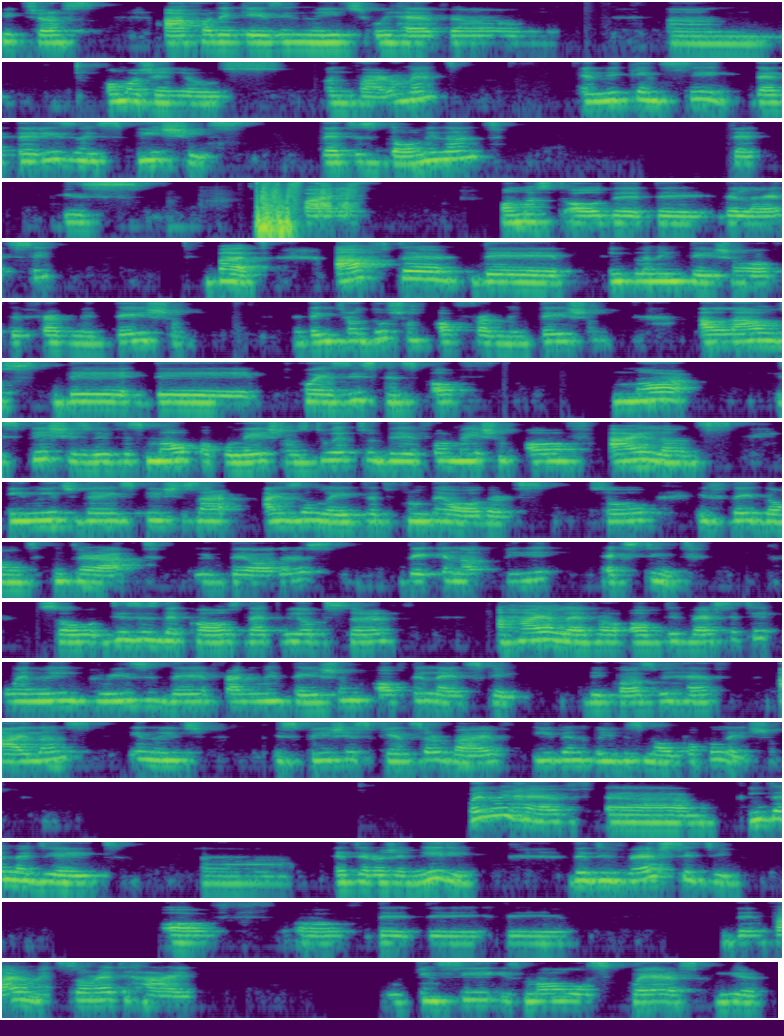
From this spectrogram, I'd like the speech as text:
pictures are for the case in which we have um, um, homogeneous environment. And we can see that there is a species that is dominant, that is by almost all the, the, the lattice. But after the implementation of the fragmentation, the introduction of fragmentation allows the, the coexistence of more species with small populations due to the formation of islands in which the species are isolated from the others. So if they don't interact with the others, they cannot be extinct. So this is the cause that we observe a higher level of diversity when we increase the fragmentation of the landscape, because we have islands in which species can survive even with small population. When we have um, intermediate uh, heterogeneity, the diversity of, of the, the, the, the environment is already high. We can see small squares here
